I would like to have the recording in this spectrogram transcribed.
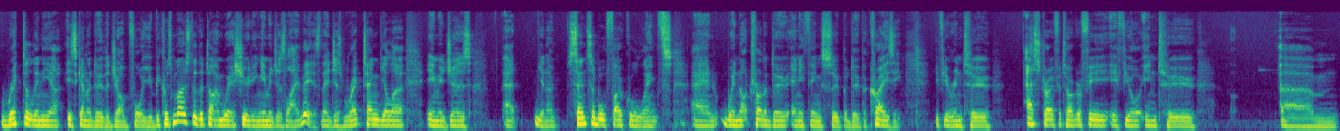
rectilinear is going to do the job for you because most of the time we're shooting images like this. They're just rectangular images at you know sensible focal lengths and we're not trying to do anything super duper crazy if you're into astrophotography if you're into um,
